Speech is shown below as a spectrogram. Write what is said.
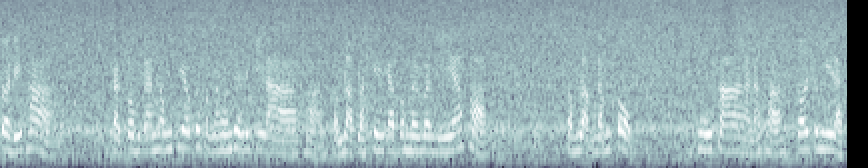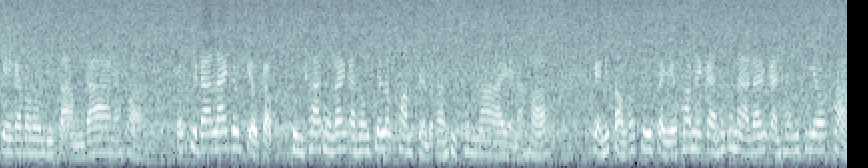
สวัสดีค่ะ จากกรมการท่องเที่ยวกระทรวงการท่องเที่ยวและกีฬาค่ะสำหรับหลักเกณฑ์การประเมินวันนี้ค่ะสำหรับน้ำตกภูซางอะนะคะ ก็จะมีหลักเกณฑ์การประเมินอยู่สามด้านนะคะ ก็คือด้านแรกก็เกี่ยวกับคุณค่าทางด้านการท่องเที่ยวและความเสี่ยงต่อการถูกทำลายนะคะ อย่างที่สองก็คือศักยภาพในการพัฒนาด้านการท่องเที่ยวค่ะ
